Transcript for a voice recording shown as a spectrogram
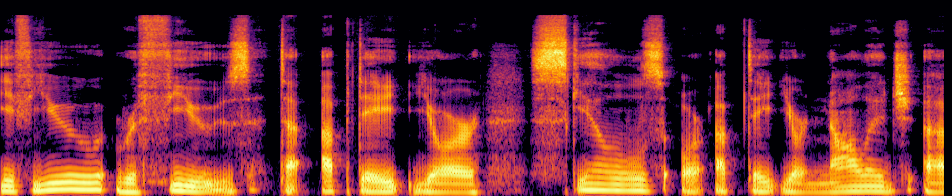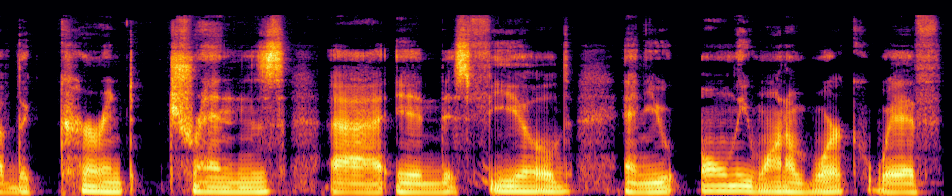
If you refuse to update your skills or update your knowledge of the current trends uh, in this field, and you only want to work with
